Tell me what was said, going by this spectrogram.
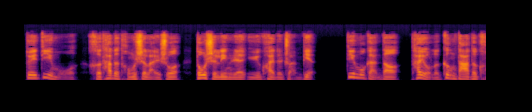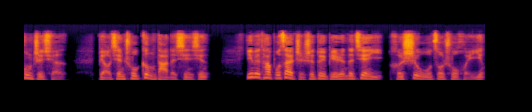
对蒂姆和他的同事来说都是令人愉快的转变。蒂姆感到他有了更大的控制权，表现出更大的信心。因为他不再只是对别人的建议和事物做出回应。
